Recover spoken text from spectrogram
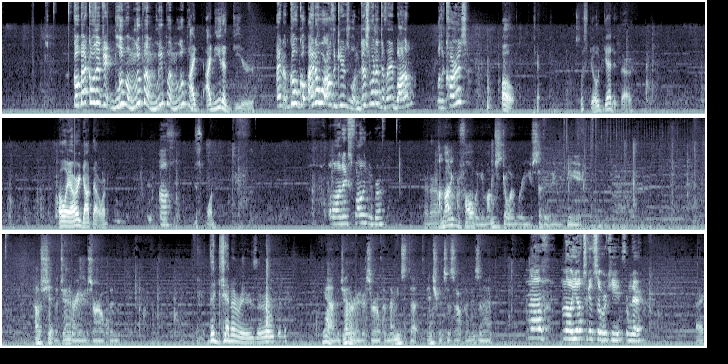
Go back over there, Jake. Loop him, loop him, loop him, loop him. I I need a gear. I know, go, go. I know where all the gears went. This one at the very bottom, where the car is. Oh, okay. Let's go get it then. Oh, I already got that one. Uh, Just one. oh, Nick's following you, bro. I know. I'm not even following him. I'm just going where you said that they would be. Oh shit, the generators are open. The generators are open. Yeah, the generators are open. That means that the entrance is open, isn't it? No, no, you have to get silver key from there. Alright.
